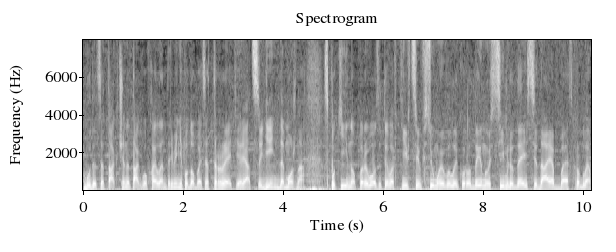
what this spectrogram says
Буде це так чи не так, бо в Хайлендері мені подобається третій ряд сидінь, де можна спокійно перевозити в автівці всю мою велику родину, сім людей сідає без проблем.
